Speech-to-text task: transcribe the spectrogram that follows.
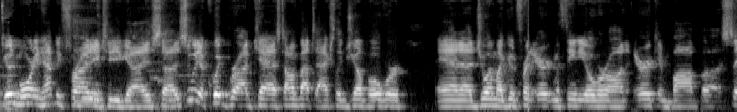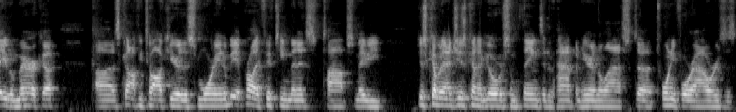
Good morning. Happy Friday to you guys. Uh, this will be a quick broadcast. I'm about to actually jump over and uh, join my good friend Eric Matheny over on Eric and Bob uh, Save America. Uh, it's coffee talk here this morning. It'll be probably 15 minutes tops, maybe just coming at you, just kind of go over some things that have happened here in the last uh, 24 hours. As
